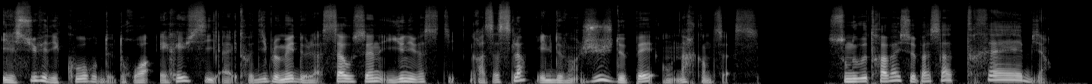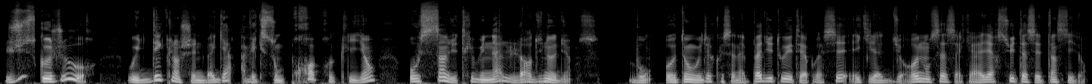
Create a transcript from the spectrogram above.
il suivait des cours de droit et réussit à être diplômé de la Southern University. Grâce à cela, il devint juge de paix en Arkansas. Son nouveau travail se passa très bien, jusqu'au jour où il déclencha une bagarre avec son propre client au sein du tribunal lors d'une audience. Bon, autant vous dire que ça n'a pas du tout été apprécié et qu'il a dû renoncer à sa carrière suite à cet incident.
